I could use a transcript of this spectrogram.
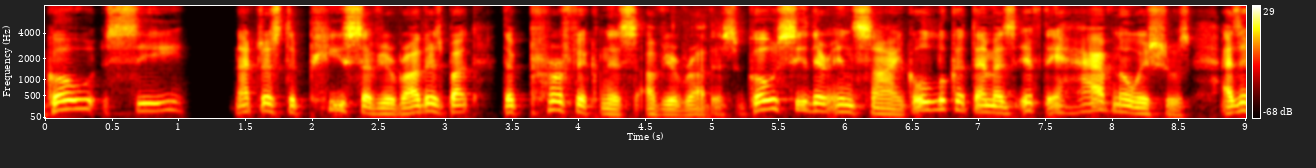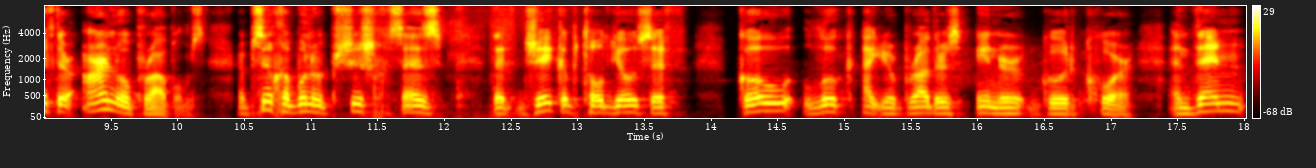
Go see not just the peace of your brothers, but the perfectness of your brothers. Go see their inside. Go look at them as if they have no issues, as if there are no problems. Reb Simcha Bun Pshish says that Jacob told Joseph, Go look at your brother's inner good core, and then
